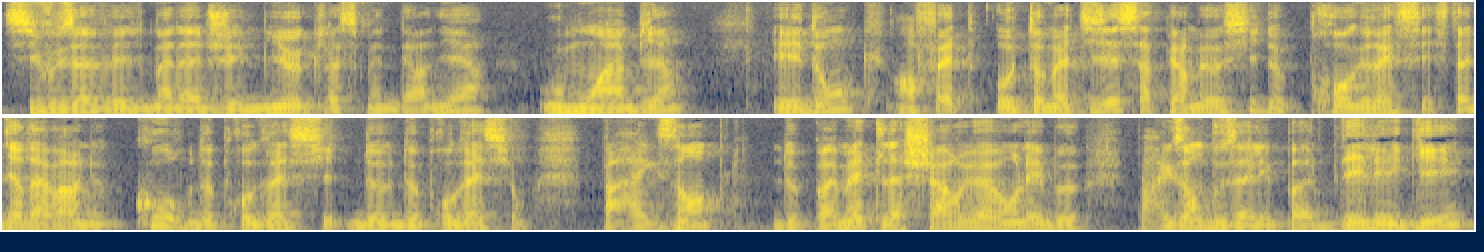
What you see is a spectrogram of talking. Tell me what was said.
si vous avez managé mieux que la semaine dernière ou moins bien. Et donc, en fait, automatiser, ça permet aussi de progresser, c'est-à-dire d'avoir une courbe de, de, progression. Par exemple, de ne pas mettre la charrue avant les bœufs. Par exemple, vous n'allez pas déléguer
